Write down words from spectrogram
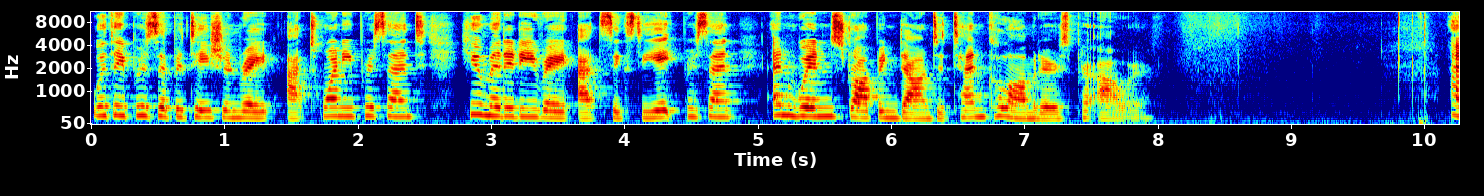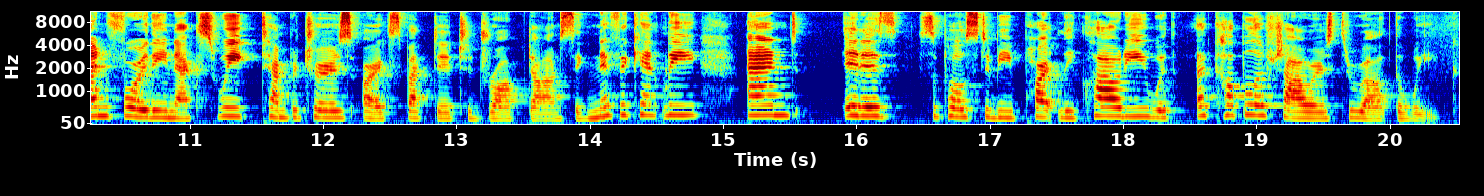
with a precipitation rate at 20%, humidity rate at 68%, and winds dropping down to 10 kilometers per hour. And for the next week, temperatures are expected to drop down significantly, and it is supposed to be partly cloudy with a couple of showers throughout the week.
